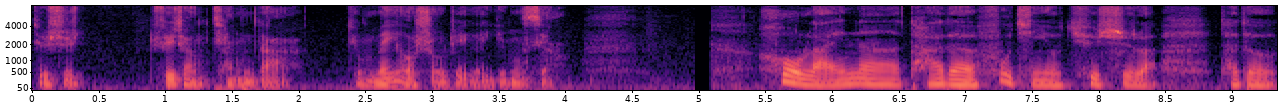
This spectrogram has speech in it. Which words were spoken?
就是非常强大，就没有受这个影响。后来呢，他的父亲又去世了，他就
